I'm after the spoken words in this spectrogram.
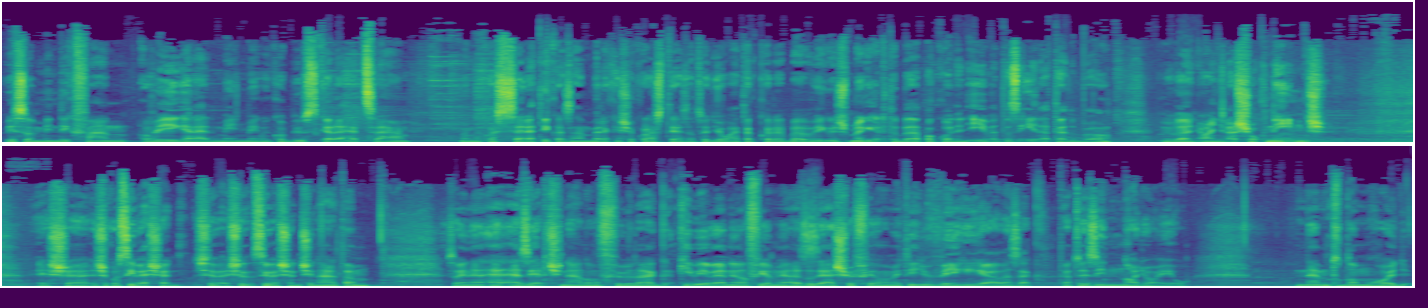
viszont mindig fán a végeredmény, még mikor büszke lehetsz rá, amikor szeretik az emberek, és akkor azt érzed, hogy jó, hát akkor ebbe végül is megérte belepakolni egy évet az életedből, mivel annyira sok nincs és, eh, és akkor szívesen, szívesen, szívesen csináltam. Szóval én e-, ezért csinálom főleg. Kivéve ennél a filmnél, ez az első film, amit így végig elvezek. Tehát ez így nagyon jó. Nem tudom, hogy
